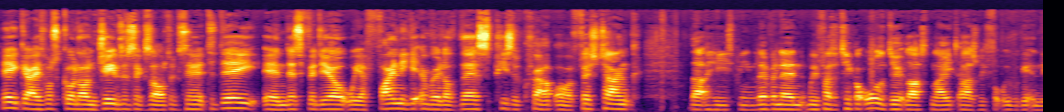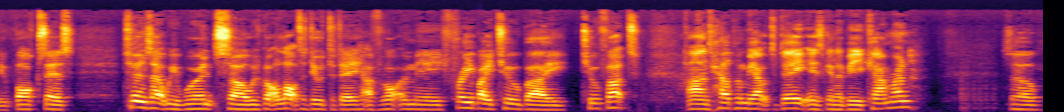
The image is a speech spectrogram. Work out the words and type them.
Hey guys, what's going on? James's Exotics here. Today, in this video, we are finally getting rid of this piece of crap of a fish tank that he's been living in. We've had to take out all the dirt last night as we thought we were getting new boxes. Turns out we weren't, so we've got a lot to do today. I've got him a 3x2 by 2 foot, and helping me out today is going to be Cameron. So,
